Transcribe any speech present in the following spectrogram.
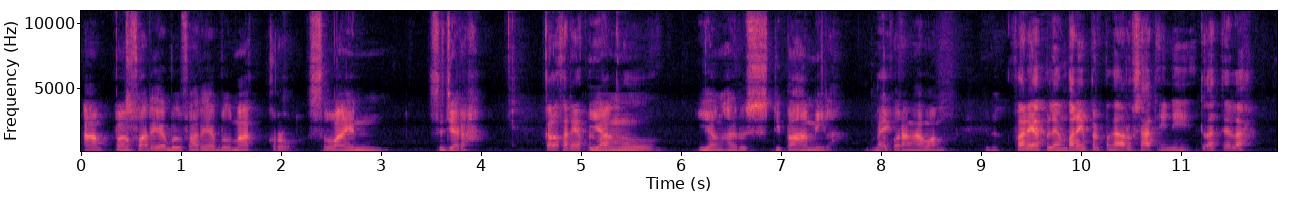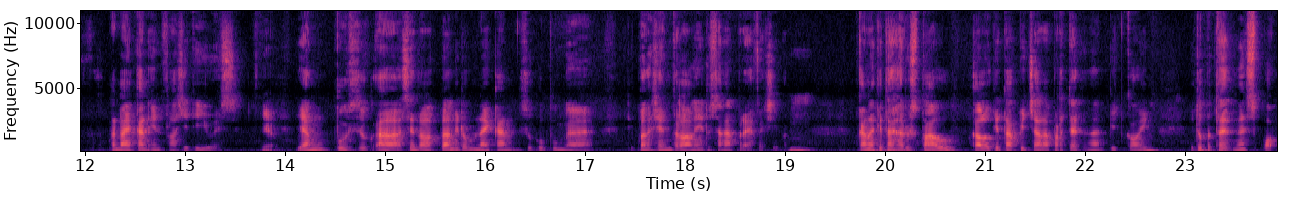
apa variabel-variabel makro selain sejarah Kalau variabel yang makro, yang harus dipahami lah Baik. untuk orang awam? Gitu. variabel yang paling berpengaruh saat ini itu adalah kenaikan inflasi di US. Ya. Yang bu- su- uh, central bank itu menaikkan suku bunga di bank sentralnya itu sangat berefek sih, Pak. Hmm. Karena kita harus tahu kalau kita bicara perdagangan Bitcoin itu perdagangan spot.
